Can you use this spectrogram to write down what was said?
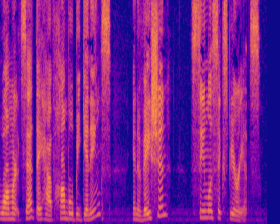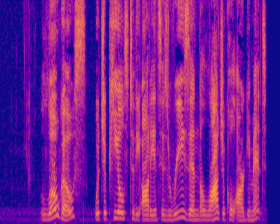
Walmart said they have humble beginnings, innovation, seamless experience. Logos, which appeals to the audience's reason, the logical argument,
